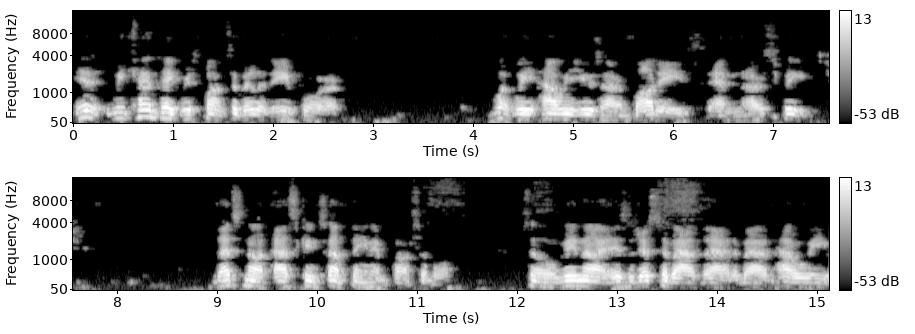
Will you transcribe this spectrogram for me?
it, we can take responsibility for what we how we use our bodies and our speech. That's not asking something impossible. So Vinaya is just about that, about how we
